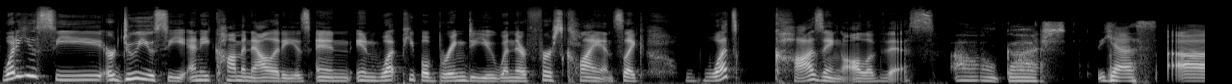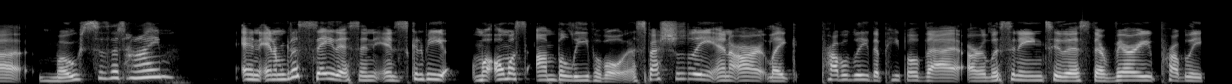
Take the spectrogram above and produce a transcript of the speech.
What do you see, or do you see any commonalities in in what people bring to you when they're first clients? Like, what's causing all of this? Oh gosh, yes. Uh, most of the time, and and I'm gonna say this, and it's gonna be almost unbelievable, especially in our like probably the people that are listening to this they're very probably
